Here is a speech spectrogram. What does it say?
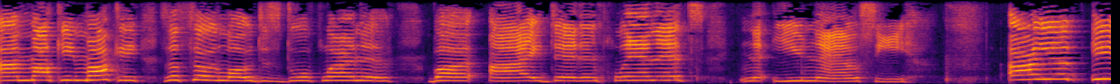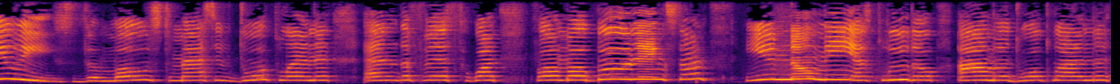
I'm Makemake, the third largest dwarf planet, but I didn't plan it. You now see. The most massive dwarf planet and the fifth one from a burning sun. You know me as Pluto. I'm a dwarf planet,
